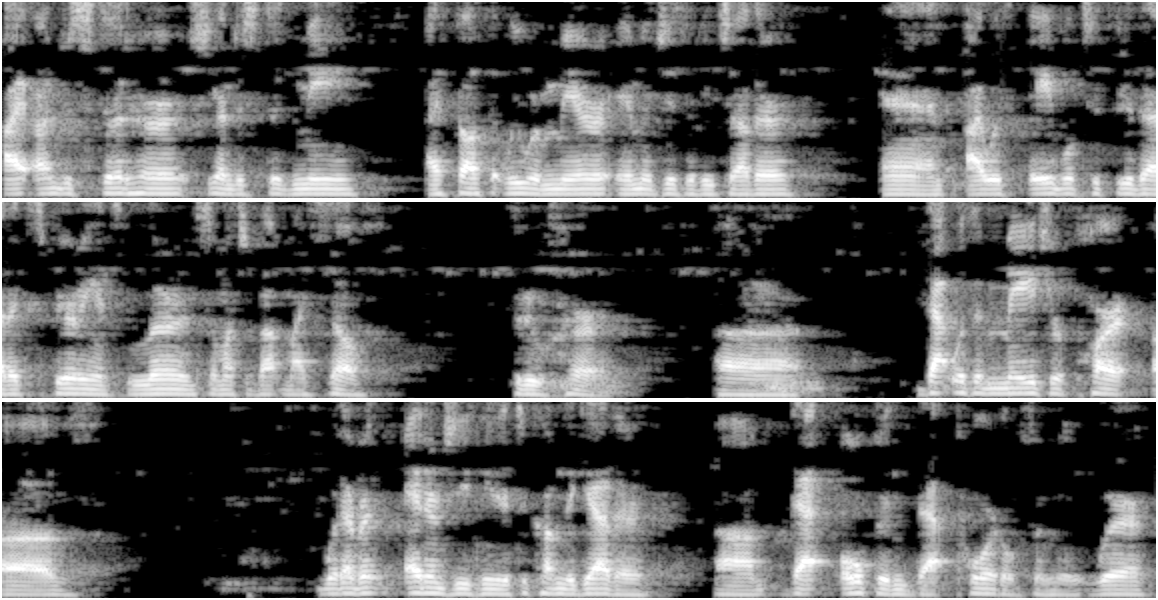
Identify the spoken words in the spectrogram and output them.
I understood her. She understood me. I felt that we were mirror images of each other. And I was able to, through that experience, learn so much about myself through her. Uh, that was a major part of whatever energies needed to come together. Um, that opened that portal for me where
